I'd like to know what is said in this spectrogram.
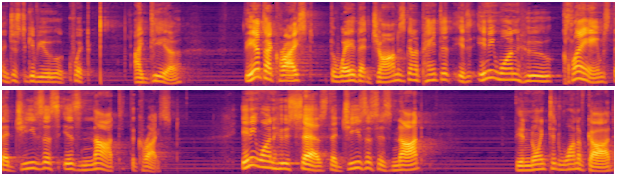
and just to give you a quick idea, the Antichrist the way that John is going to paint it is anyone who claims that Jesus is not the Christ. Anyone who says that Jesus is not the anointed one of God,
